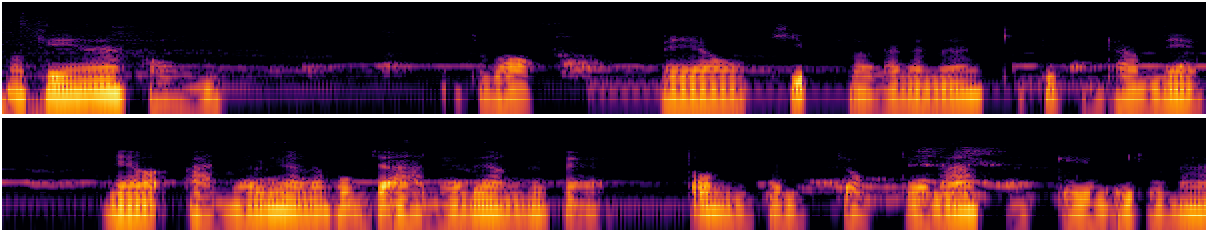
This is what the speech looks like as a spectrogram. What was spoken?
โอเคนะผมจะบอกแนวคลิปหน่อยแล้วกันนะคลิปที่ผมทำเนี่ย แนวอ่านเนื้อเรื่องนะผมจะอ่านเนื้อเรื่องตั้งแต่ ต้นจนจบเลยนะ ของเกมอีทูน่า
